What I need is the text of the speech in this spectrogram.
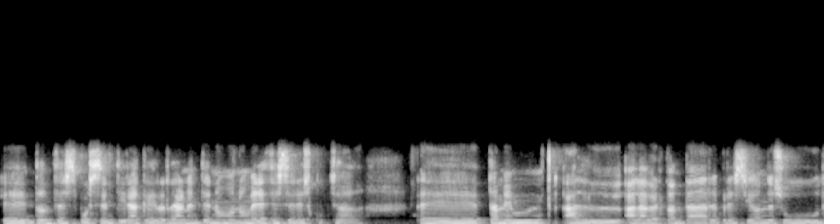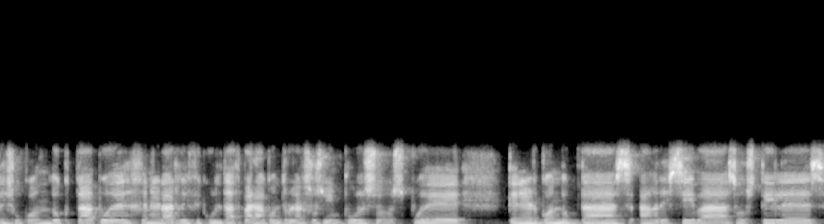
Eh, entonces, pues sentirá que realmente no, merece ser escuchada. También al, haber tanta represión de su, de su conducta puede generar dificultad para controlar sus impulsos, puede tener conductas agresivas, hostiles,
